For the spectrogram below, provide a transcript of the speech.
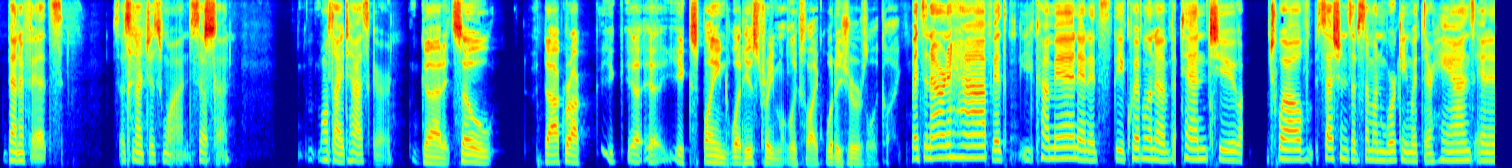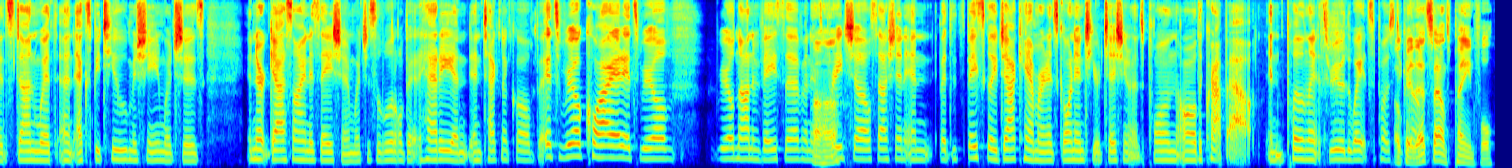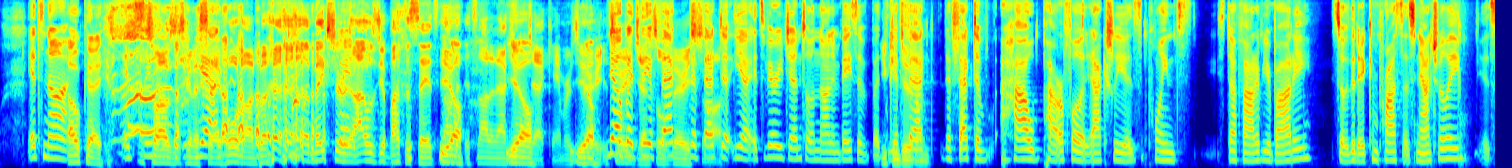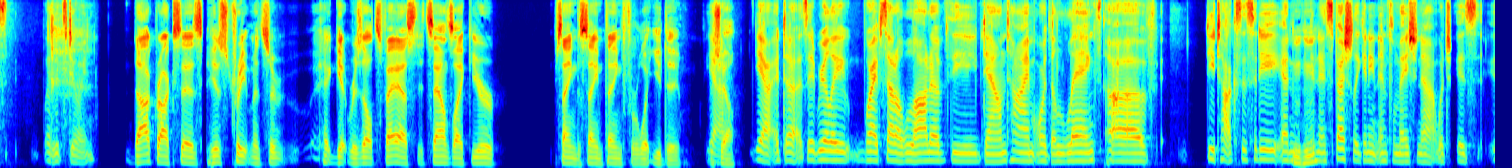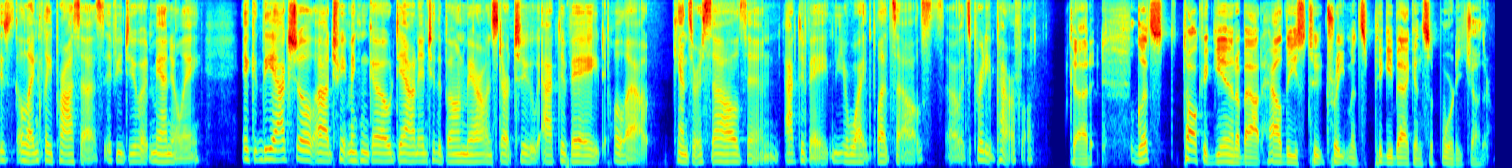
benefits. So it's not just one. So it's a multitasker. Got it. So Doc Rock uh, uh, explained what his treatment looks like. What does yours look like? It's an hour and a half. It's you come in and it's the equivalent of 10 to 12 sessions of someone working with their hands and it's done with an XB2 machine which is inert gas ionization which is a little bit heady and, and technical but it's real quiet it's real real non-invasive and it's Uh-huh. pretty chill session and but it's basically a jackhammer and it's going into your tissue and it's pulling all the crap out and pulling it through the way it's supposed to Okay, go that sounds painful. it's not Okay. it's That's what I was just gonna Yeah. say. Hold on, but make sure. I was about to say it's not. Yeah. It's not an actual Yeah. jackhammer. It's Yeah. very, it's no, very but gentle, the effect, very the effect, of, yeah, it's very gentle and non-invasive. But You the can do it effect, the effect of how powerful it actually is pulling stuff out of your body so that it can process naturally is what it's doing. Doc Rock says his treatments are get results fast. It sounds like you're saying the same thing for what you do, Yeah. Michelle. Yeah, it does. It really wipes out a lot of the downtime or the length of detoxicity and, and especially getting inflammation out, which is is a lengthy process if you do it manually. It, the actual uh, treatment can go down into the bone marrow and start to activate, pull out cancerous cells and activate your white blood cells. So it's pretty powerful. Got it. Let's talk again about how these two treatments piggyback and support each other.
